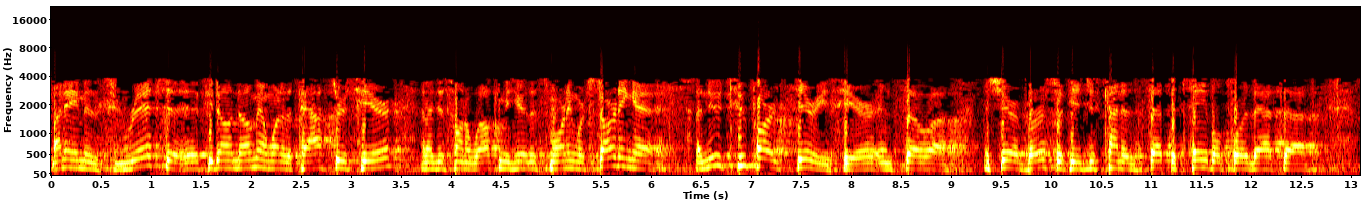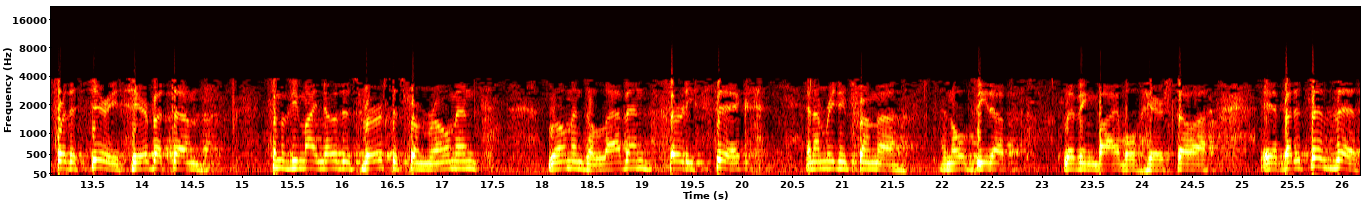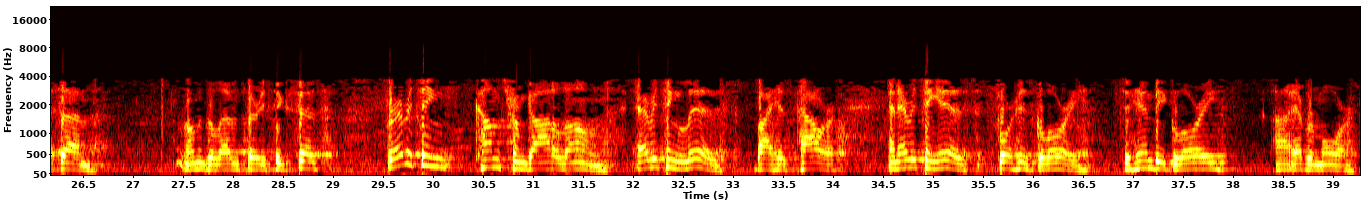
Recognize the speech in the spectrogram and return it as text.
My name is Rich. If you don't know me, I'm one of the pastors here, and I just want to welcome you here this morning. We're starting a, a new two-part series here, and so uh, I'll share a verse with you, just kind of set the table for that uh, for the series here. But um, some of you might know this verse. It's from Romans, Romans 11:36, and I'm reading from uh, an old beat-up Living Bible here. So, uh, but it says this. Um, Romans 11:36 says, "For everything comes from God alone. Everything lives by his power, and everything is for his glory. To him be glory uh, evermore."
